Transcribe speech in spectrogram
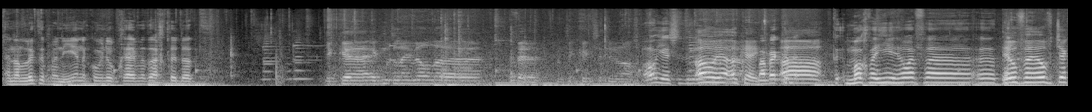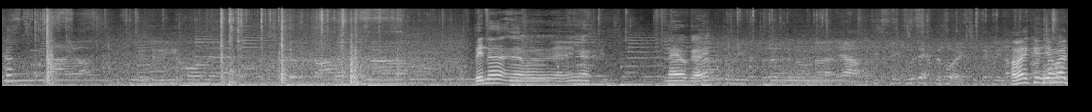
en dan lukt het me niet. En dan kom je er op een gegeven moment achter dat... Ik, eh, ik moet alleen wel eh, verder, want ik, ik zit er nu af. Oh, jij zit er nog. Oh ja, oké. Maar wij kunnen, Ah, mogen wij hier heel even... eh, heel, veel, heel veel checken? Nou ja, we kunnen hier gewoon eh, betalen en eh, binnen? eh, eh, ja. Nee, oké. Ja, want ik, ik moet echt door. Ik zit echt weer Maar wij, ja, maar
